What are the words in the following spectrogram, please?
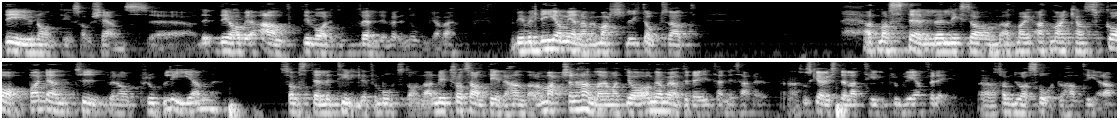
det är ju någonting som känns... Eh, det, det har vi alltid varit väldigt, väldigt noga med. Det är väl det jag menar med matchlikt också. Att, att man ställer liksom... Att man, att man kan skapa den typen av problem som ställer till det för motståndaren. Det är trots allt det det handlar om. Matchen handlar om att jag, om jag möter dig i tennis här nu, Ja. så ska jag ju ställa till problem för dig Ja. som du har svårt att hantera.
